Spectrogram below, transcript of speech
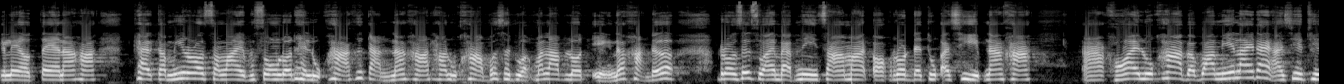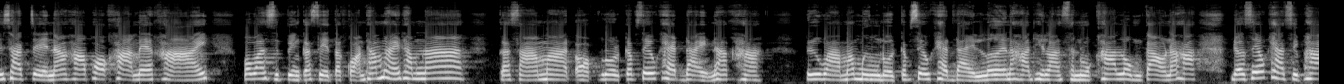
ก็แล้วแต่นะคะแคดกับมีรถสไลด์ส่งรถให้ลูกค้าคือกันนะคะ ถ้าลูกค้าบ่สะดวกมารับรถเองนะคะเด้อรถสวยๆแบบนี้สาามารถออกรถได้ทุกอาชีพนะคะอ่าขอให้ลูกค้าแบบว่ามีรายได้อาชีพที่ชัดเจนนะคะพ่อค้าแม่ขายเพราะว่าสิเป็นเกษตรกรทำให้ทำหน้าก็สามารถออกรถกับเซลแคดได้นะคะหรือว่ามาเมืองรถกับเซลแคดได้เลยนะคะ ที่ร้านสนุกค่าลมเก่านะคะ เดี๋ยวเซลแคดสิพา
